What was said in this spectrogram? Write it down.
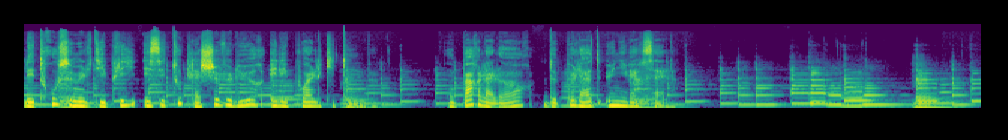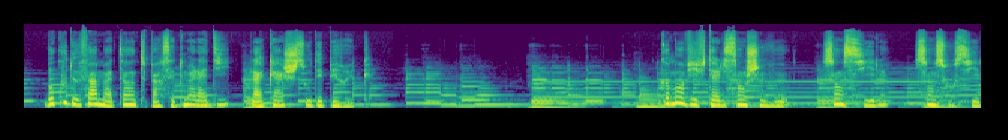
les trous se multiplient et c'est toute la chevelure et les poils qui tombent. On parle alors de pelade universelle. Beaucoup de femmes atteintes par cette maladie la cachent sous des perruques. Comment vivent-elles sans cheveux, sans cils, sans sourcils?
